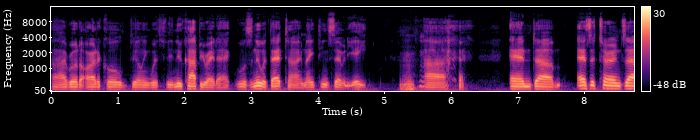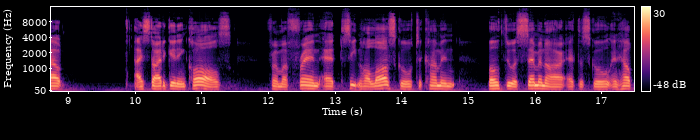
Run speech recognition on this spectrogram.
I wrote an article dealing with the new Copyright Act. It was new at that time, 1978. Uh, and um, as it turns out, I started getting calls from a friend at Seton Hall Law School to come and both do a seminar at the school and help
